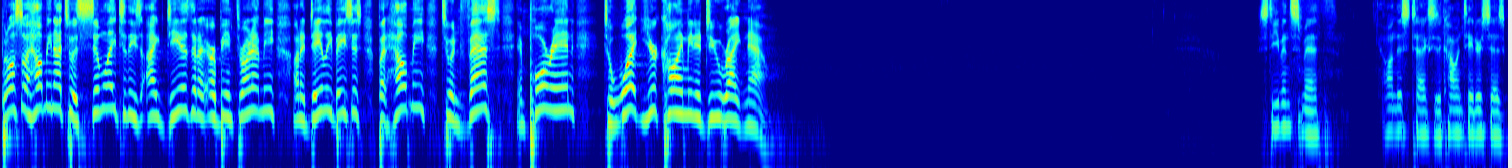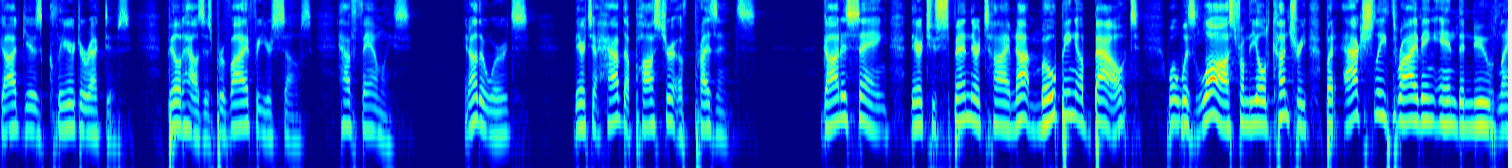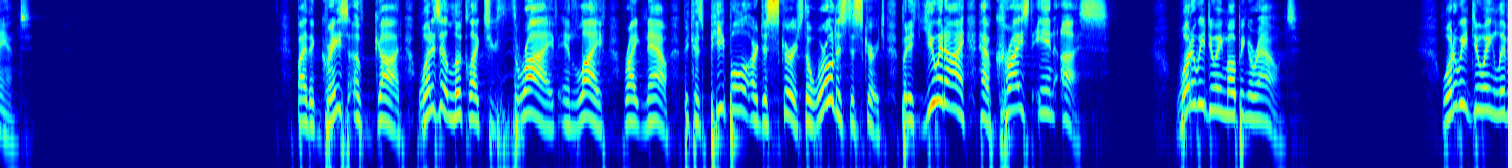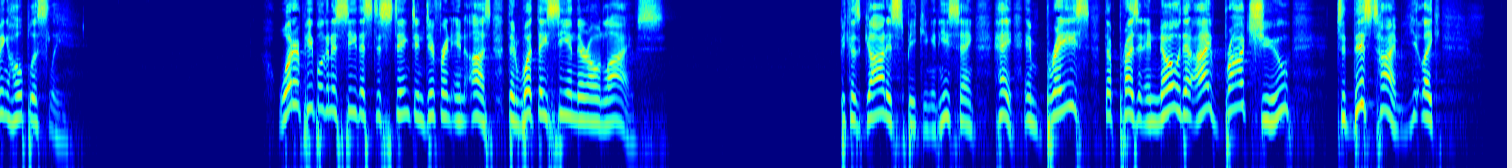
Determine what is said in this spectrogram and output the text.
but also help me not to assimilate to these ideas that are being thrown at me on a daily basis, but help me to invest and pour in to what you're calling me to do right now. Stephen Smith, on this text, he's a commentator, says God gives clear directives build houses, provide for yourselves, have families. In other words, they're to have the posture of presence. God is saying they're to spend their time not moping about what was lost from the old country, but actually thriving in the new land. By the grace of God, what does it look like to thrive in life right now? Because people are discouraged. The world is discouraged. But if you and I have Christ in us, what are we doing moping around? What are we doing living hopelessly? What are people going to see that's distinct and different in us than what they see in their own lives? Because God is speaking and He's saying, hey, embrace the present and know that I've brought you to this time. Like,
